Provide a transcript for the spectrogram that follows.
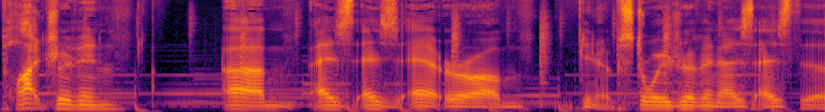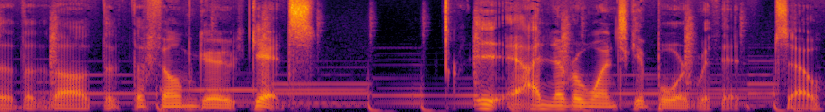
plot driven um as as uh, or um you know story driven as as the the the, the, the film go gets it, i never once get bored with it so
